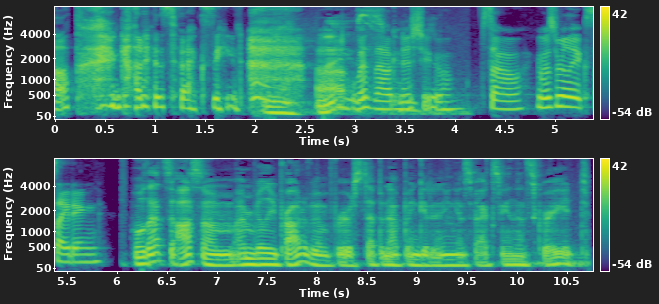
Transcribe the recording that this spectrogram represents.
up and got his vaccine yeah. Uh, nice. uh, without Good. an issue. So it was really exciting. Well, that's awesome. I'm really proud of him for stepping up and getting his vaccine. That's great.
